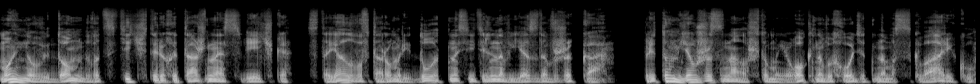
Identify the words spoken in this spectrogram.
Мой новый дом, 24-этажная свечка, стоял во втором ряду относительно въезда в ЖК. Притом я уже знал, что мои окна выходят на Москва-реку,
